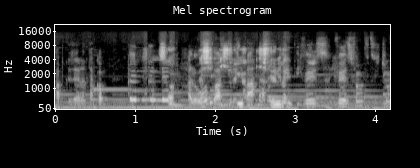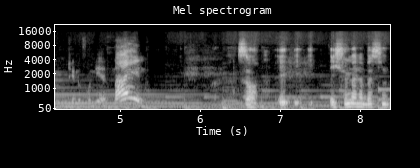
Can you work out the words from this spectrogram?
Abgesendet. Dann kommt. So, Hallo, ich- du hast eine Sprachnachricht. ich Ich ich will jetzt 50 Stunden telefonieren. Nein! So, ich, ich, will meiner besten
